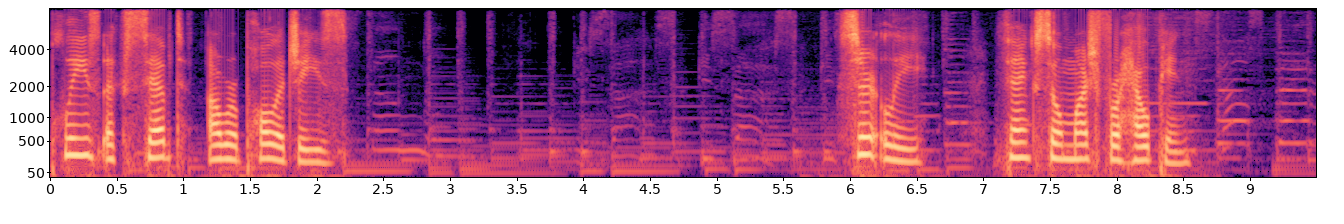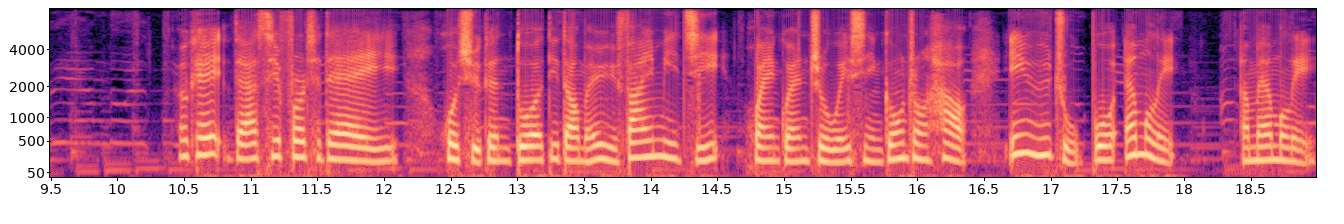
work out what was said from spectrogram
Please accept our apologies. Certainly. Thanks so much for helping. Okay, that's it for today. 获取更多地道美语发音秘籍，欢迎关注微信公众号“英语主播 Emily”。I'm Emily.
